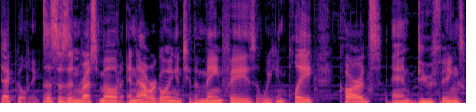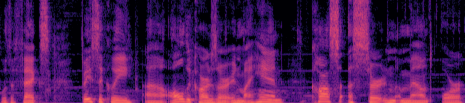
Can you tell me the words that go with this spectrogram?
deck building. This is in rest mode, and now we're going into the main phase. We can play cards and do things with effects. Basically, uh, all the cards are in my hand costs a certain amount or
